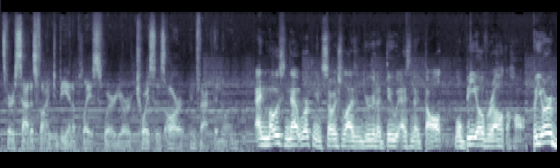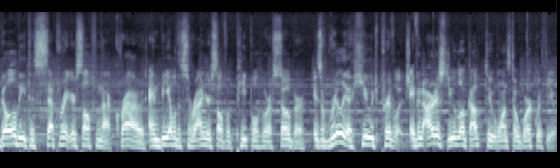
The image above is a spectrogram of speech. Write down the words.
It's very satisfying to be in a place where your choices are, in fact, the norm. And most networking and socializing you're gonna do as an adult will be over alcohol. But your ability to separate yourself from that crowd and be able to surround yourself with people who are sober is really a huge privilege. If an artist you look up to wants to work with you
